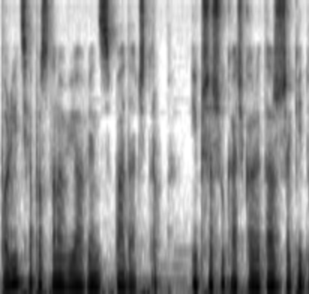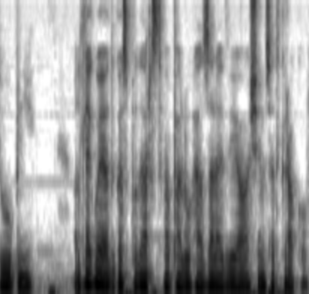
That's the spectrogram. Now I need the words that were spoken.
Policja postanowiła więc badać trop i przeszukać korytarz rzeki Dłubni, odległej od gospodarstwa Palucha zaledwie o 800 kroków.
